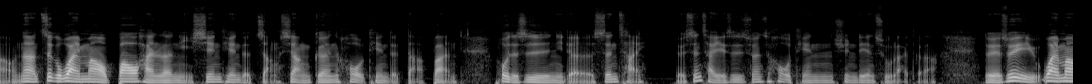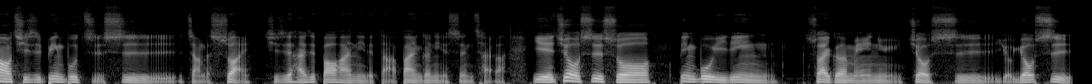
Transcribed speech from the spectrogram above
好，那这个外貌包含了你先天的长相跟后天的打扮，或者是你的身材，对，身材也是算是后天训练出来的啦，对，所以外貌其实并不只是长得帅，其实还是包含你的打扮跟你的身材啦，也就是说，并不一定帅哥美女就是有优势。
